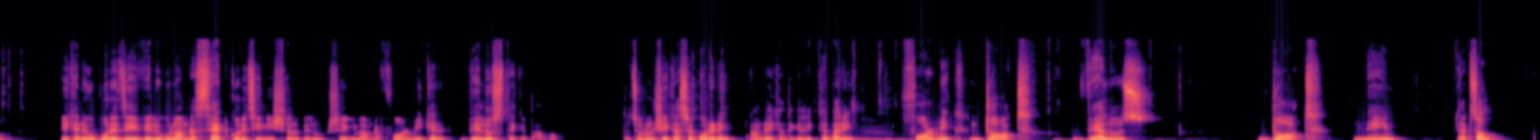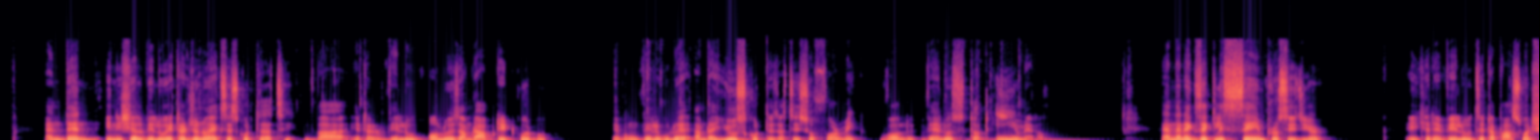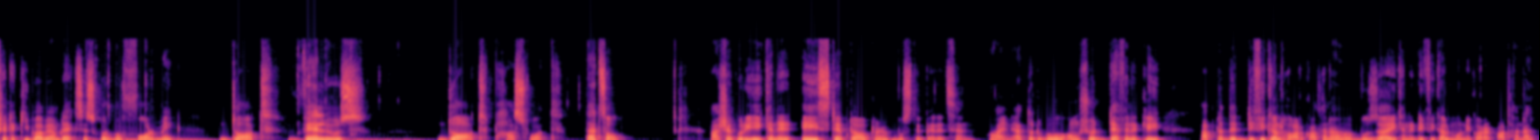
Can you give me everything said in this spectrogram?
এখানে উপরে যেই ভ্যালুগুলো আমরা সেট করেছি ইনিশিয়াল ভ্যালু সেগুলো আমরা ফর্মিকের ভ্যালুস থেকে পাবো। তো চলুন সেই কাজটা করে নিই, আমরা এখান থেকে লিখতে পারি Formik dot values dot name that's all and then initial value এটার জন্য অ্যাক্সেস করতে যাচ্ছি, বা এটার ভ্যালু অলওয়েজ আমরা আপডেট করব। এবং ভ্যালুগুলো আমরা ইউজ করতে যাচ্ছি so Formik values dot email and then exactly same procedure এইখানে ভ্যালু যেটা পাসওয়ার্ড সেটা কীভাবে আমরা অ্যাক্সেস করব? Formik dot values dot password that's all আশা করি এখানের এই স্টেপটাও আপনারা বুঝতে পেরেছেন। ফাইন এতটুকু অংশ ডেফিনেটলি আপনাদের ডিফিকাল্ট হওয়ার কথা না, বোঝা এখানে ডিফিকাল্ট মনে করার কথা না।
